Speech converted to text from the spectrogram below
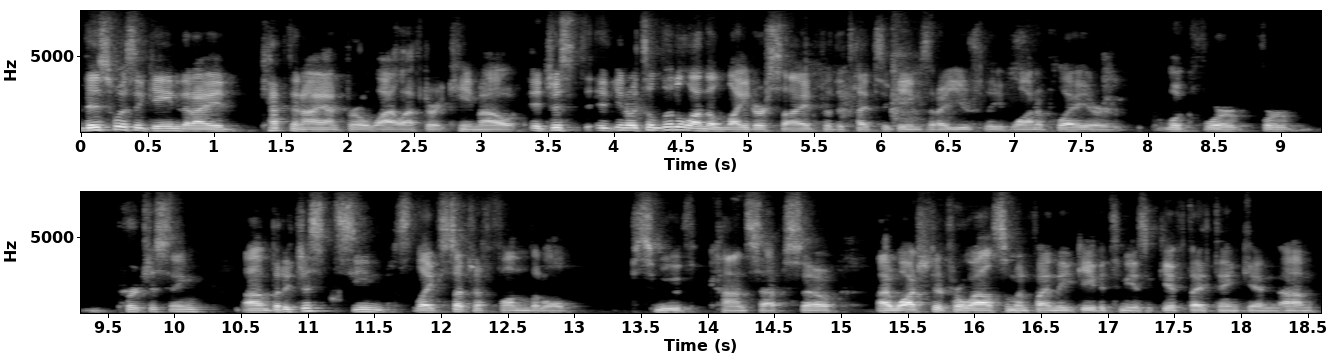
this was a game that I had kept an eye on for a while after it came out. It just, it, you know, it's a little on the lighter side for the types of games that I usually want to play or look for for purchasing. Um, but it just seems like such a fun little smooth concept. So I watched it for a while. Someone finally gave it to me as a gift, I think, and um,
